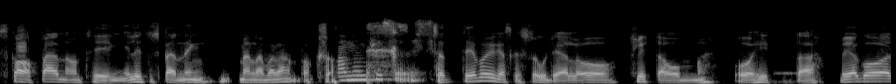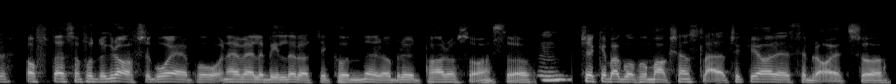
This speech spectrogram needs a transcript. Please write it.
skapa någonting, lite spänning mellan varandra också. ja, men precis. Så det var ju en ganska stor del att flytta om och hitta. Men jag går ofta som fotograf så går jag på, när jag väljer bilder då, till kunder och brudpar och så, så Mm. försöker jag bara gå på magkänsla. Tycker jag det ser bra ut så,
